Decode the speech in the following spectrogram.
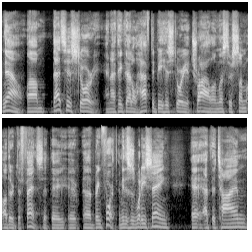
Now, um, that's his story, and I think that'll have to be his story at trial unless there's some other defense that they uh, uh, bring forth. I mean, this is what he's saying uh, at the time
